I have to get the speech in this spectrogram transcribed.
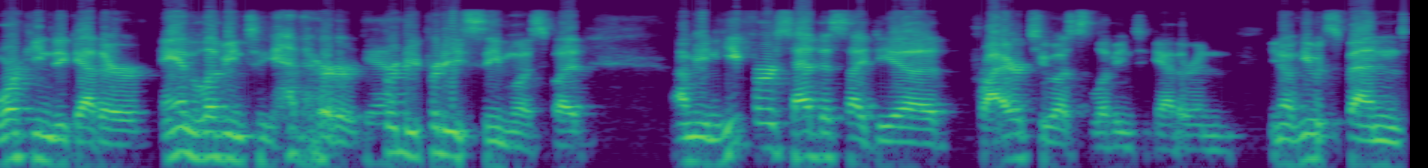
working together and living together yeah. pretty pretty seamless. But I mean, he first had this idea prior to us living together, and you know, he would spend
